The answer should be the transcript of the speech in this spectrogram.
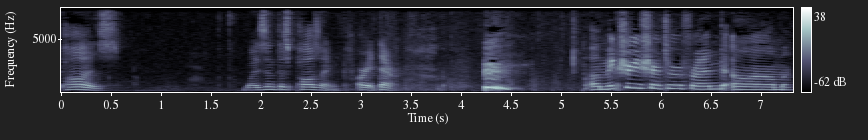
Pause. Why isn't this pausing? Alright, there. uh, make sure you share to a friend. Um,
